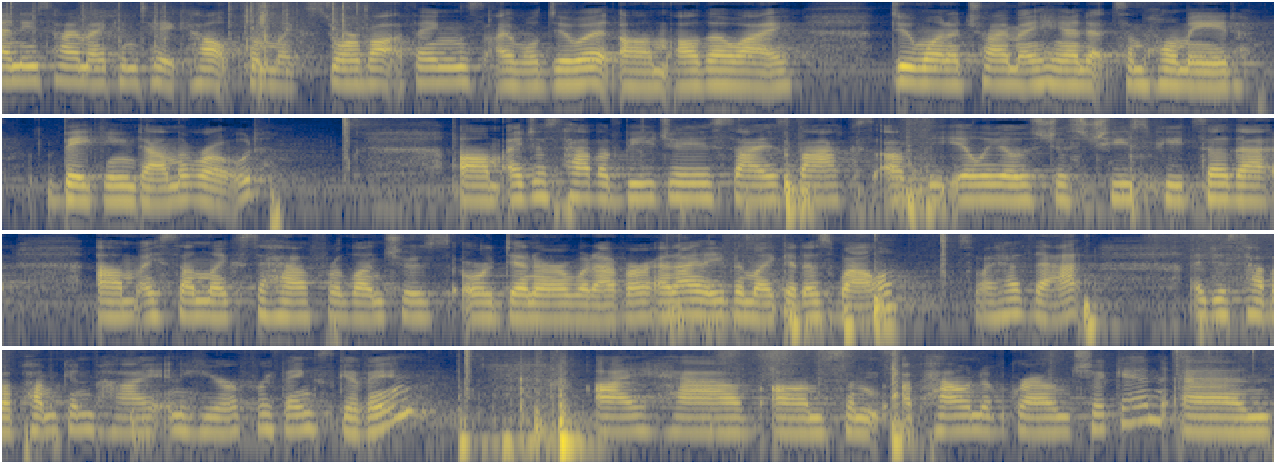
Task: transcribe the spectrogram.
anytime I can take help from like store-bought things, I will do it, um, although I do want to try my hand at some homemade baking down the road. Um, I just have a BJ's size box of the Ellio's Just Cheese Pizza that um, my son likes to have for lunches or dinner or whatever, and I even like it as well. So I have that. I just have a pumpkin pie in here for Thanksgiving. I have um, some a pound of ground chicken and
